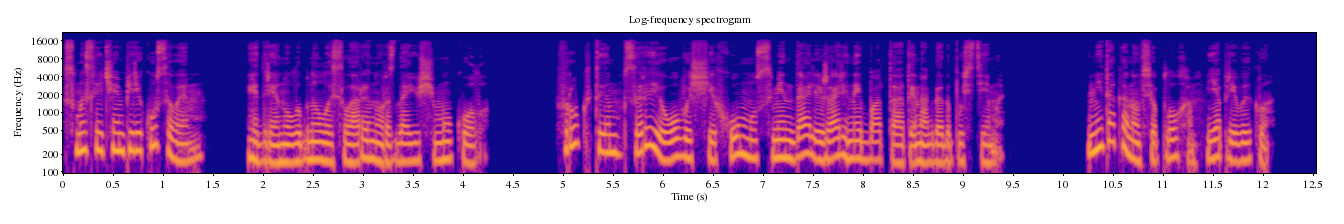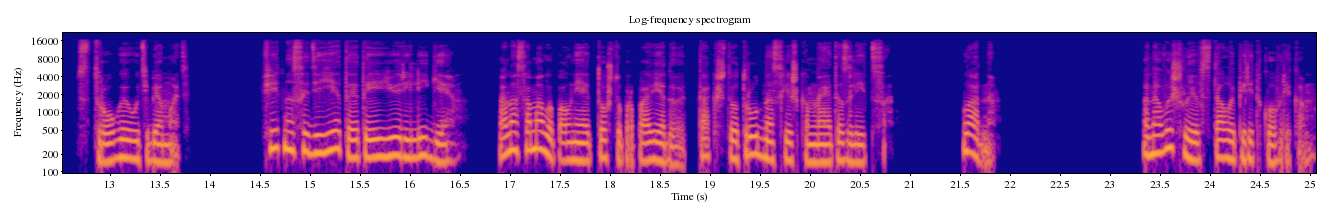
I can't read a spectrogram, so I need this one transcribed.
«В смысле, чем перекусываем?» Эдриан улыбнулась Лорену, раздающему колу. «Фрукты, сырые овощи, хумус, миндаль и жареный батат иногда допустимы. Не так оно все плохо, я привыкла. Строгая у тебя мать. Фитнес и диета — это ее религия. Она сама выполняет то, что проповедует, так что трудно слишком на это злиться. Ладно». Она вышла и встала перед ковриком.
